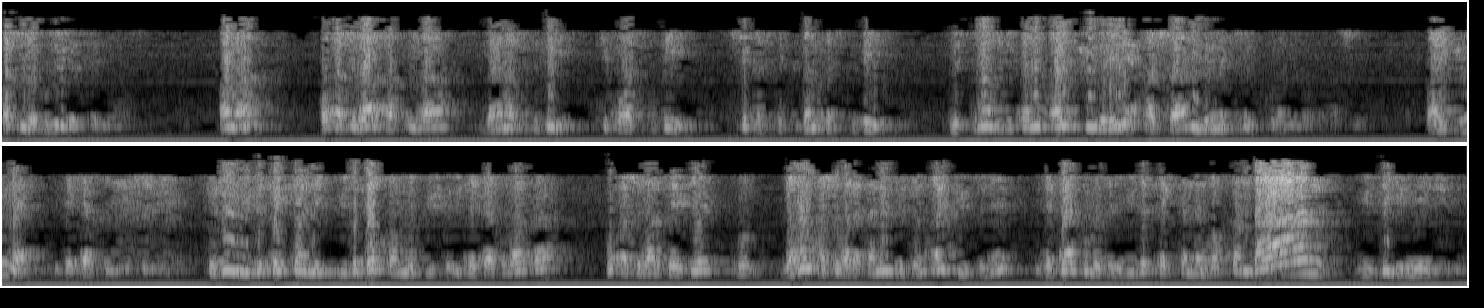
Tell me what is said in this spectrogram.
aşı yapılıyor gösteriyorlar. Ama o aşılar aslında verem aşısı değil, aşısı değil, aşısı, kızamık aşısı değil. Müslüman çocukların IQ'lerini aşağı indirmek için kullanıyorlar. IQ ne? Zeka sözcüsü. Çocuğun yüzde seksenlik, yüzde doksanlık güçlü bir zekası varsa bu aşılar belki bu yalan aşılar efendim çocuğun IQ'sünü zeka kuvvetini yüzde seksenden doksandan yüzde yirmiye düşürüyor.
